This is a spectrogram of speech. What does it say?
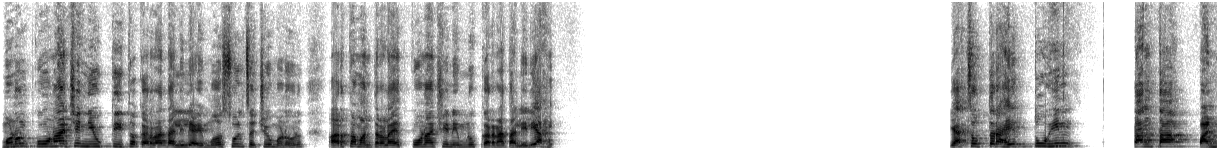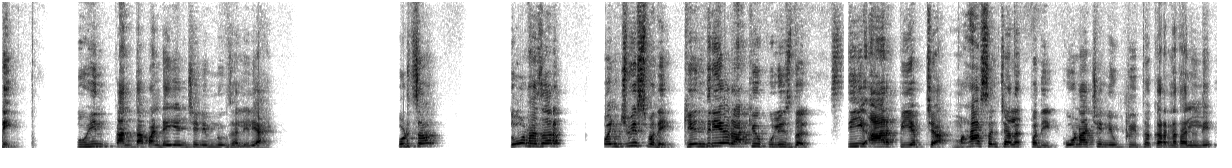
म्हणून कोणाची नियुक्ती इथं करण्यात आलेली आहे? महसूल सचिव म्हणून अर्थ मंत्रालयात कोणाची नेमणूक करण्यात आलेली आहे? याचं उत्तर आहे तुहिन कांता पांडे. तुहिन कांता पांडे यांची नेमणूक झालेली आहे. पुढचं दोन हजार पंचवीसमध्ये केंद्रीय राखीव पोलीस दल सीआरपीएफच्या महासंचालकपदी कोणाची नियुक्ती इथं करण्यात आलेली आहे?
